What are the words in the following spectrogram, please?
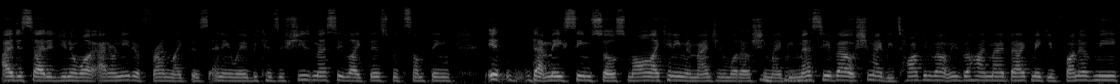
I decided, you know what? I don't need a friend like this anyway because if she's messy like this with something it that may seem so small. I can't even imagine what else she mm-hmm. might be mm-hmm. messy about. She might be talking about me behind my back, making fun of me,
